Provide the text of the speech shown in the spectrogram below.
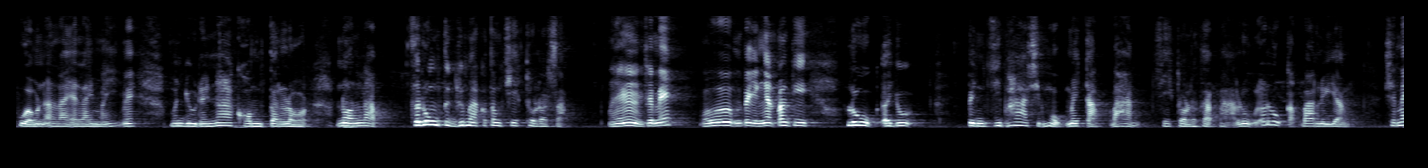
ผัวมันอะไรอะไรไหมไหมมันอยู่ในหน้าคอมตลอด นอนหลับสะดุ้งตื่นขึ้นมาก็ต้องเช็คโทรศัพท์ใช่ไหมเออมันเป็นอย่างนั้นบางทีลูกอายุเป็นสิบห้าสิบหกไม่กลับบ้านเช็คโทรศัพท์หาลูกแล้วลูกกลับบ้านหรือยังใช่ไหม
